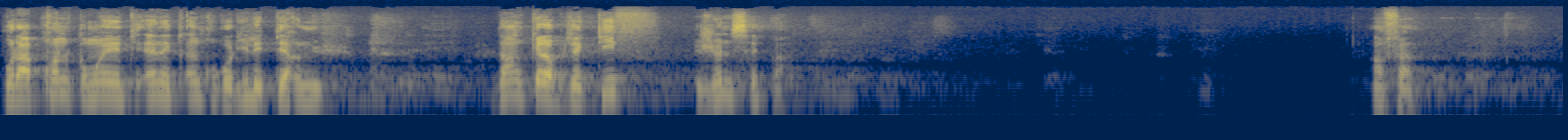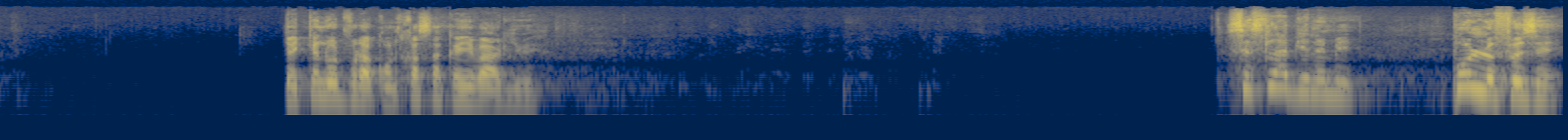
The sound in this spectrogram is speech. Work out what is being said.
pour apprendre comment un, un crocodile éternue. Dans quel objectif? Je ne sais pas. Enfin, quelqu'un d'autre vous racontera ça quand il va arriver. C'est cela, bien aimé. Paul le faisait.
